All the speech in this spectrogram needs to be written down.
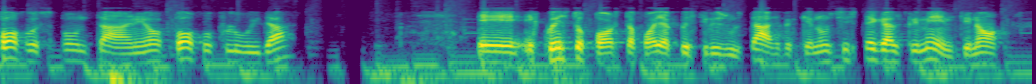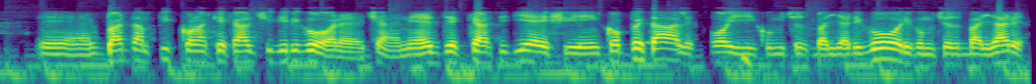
poco spontaneo, poco fluida e, e, questo porta poi a questi risultati perché non si spiega altrimenti, no? Eh, guarda un piccolo anche calci di rigore, cioè ne hai azzeccati 10 in Coppa Italia e poi comincia a sbagliare i rigori, comincia a sbagliare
